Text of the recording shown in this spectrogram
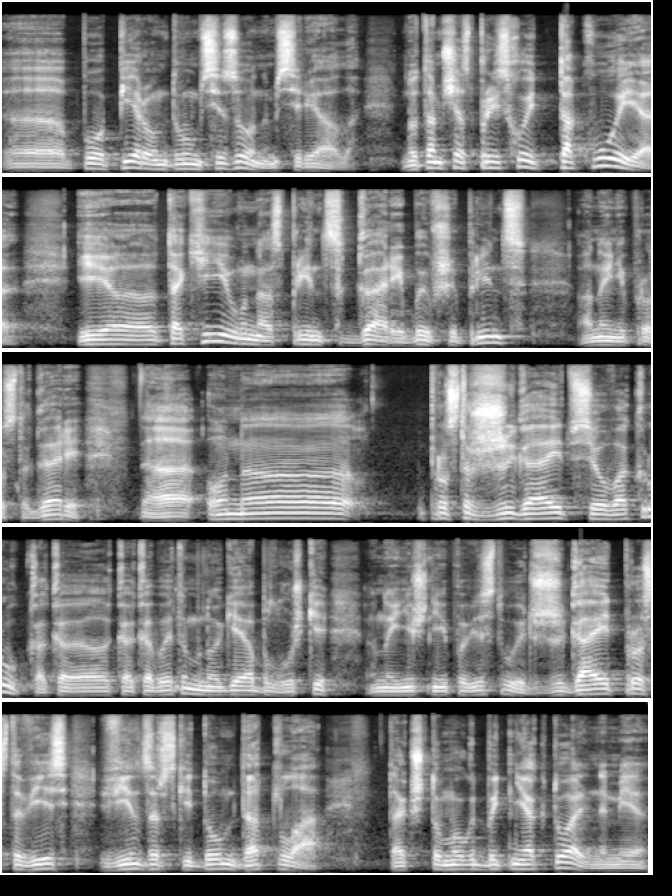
по первым двум сезонам сериала. Но там сейчас происходит такое, и такие у нас принц Гарри, бывший принц, а ныне просто Гарри, он просто сжигает все вокруг, как, э, как об этом многие обложки нынешние повествуют. Сжигает просто весь Винзорский дом дотла. Так что могут быть неактуальными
